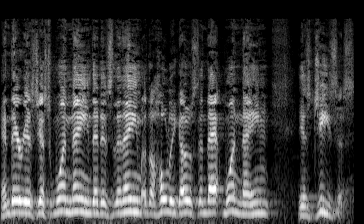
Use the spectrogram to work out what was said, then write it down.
And there is just one name that is the name of the Holy Ghost, and that one name is Jesus.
